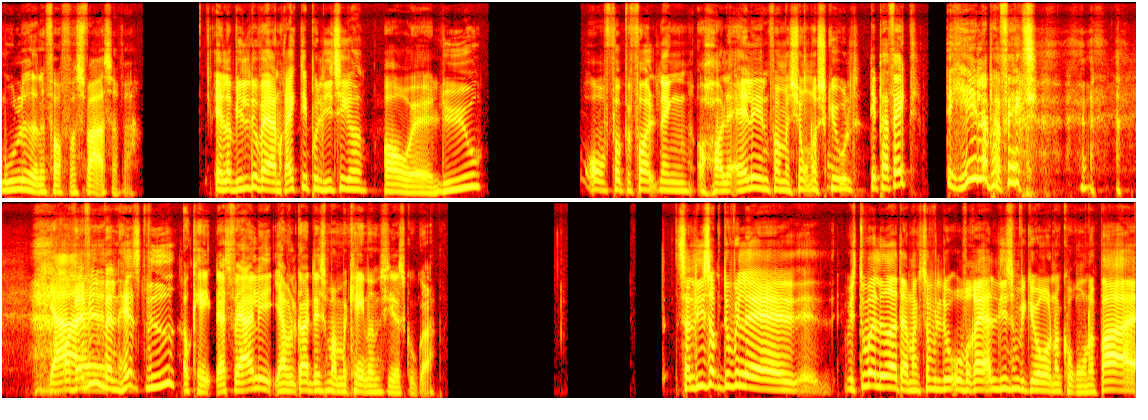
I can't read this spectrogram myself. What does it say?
mulighederne for at forsvare sig var. Eller vil du være en rigtig politiker og øh, lyve over for befolkningen og holde alle informationer skjult? Det er perfekt. Det hele er perfekt. jeg, Og hvad vil man helst vide? Okay, lad os være ærlige. Jeg vil gøre det, som amerikanerne siger, jeg skulle gøre. Så ligesom du ville, øh, hvis du var leder af Danmark, så ville du operere, ligesom vi gjorde under corona. Bare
